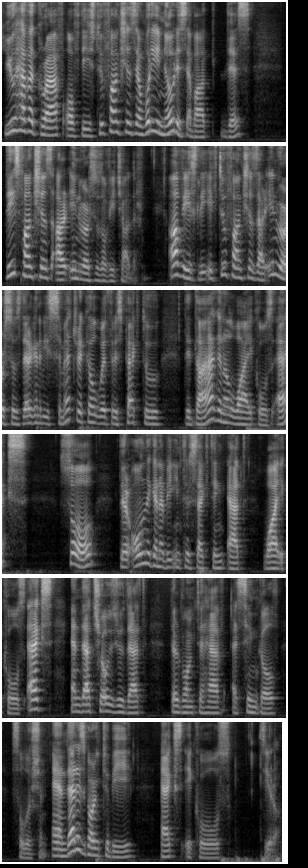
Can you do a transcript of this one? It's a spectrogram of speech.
you have a graph of these two functions and what do you notice about this? These functions are inverses of each other. Obviously, if two functions are inverses, they're going to be symmetrical with respect to the diagonal y equals x. So they're only going to be intersecting at y equals x, and that shows you that they're going to have a single solution. And that is going to be x equals 0.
